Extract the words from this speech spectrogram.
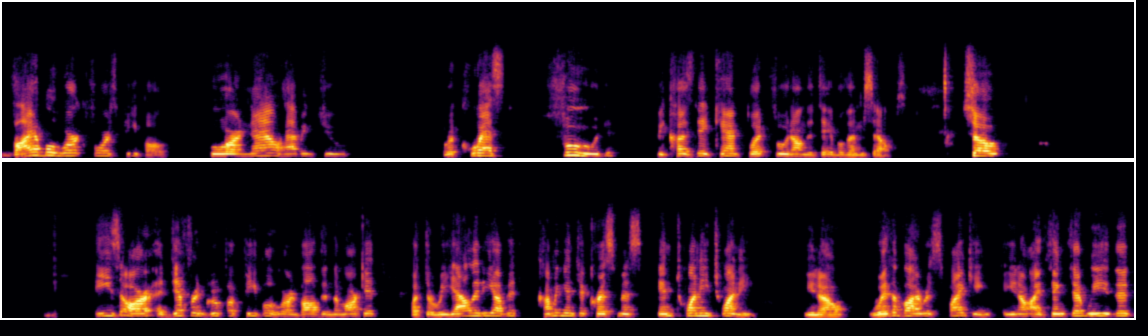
viable workforce people who are now having to request food because they can't put food on the table themselves. So these are a different group of people who are involved in the market, but the reality of it coming into Christmas in 2020, you know, with a virus spiking, you know, I think that we that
